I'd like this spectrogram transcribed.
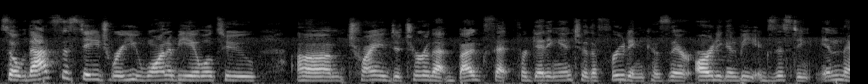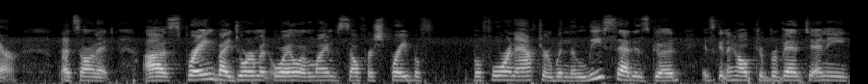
So that's the stage where you want to be able to um, try and deter that bug set for getting into the fruiting because they're already going to be existing in there. That's on it. Uh, spraying by dormant oil and lime sulfur spray bef- before and after. When the leaf set is good is going to help to prevent any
